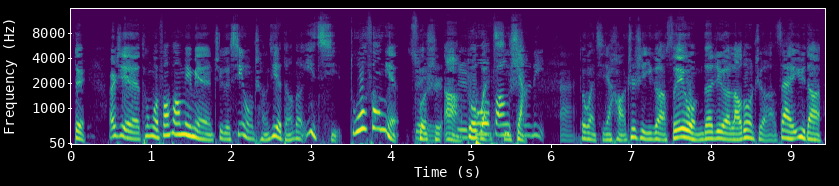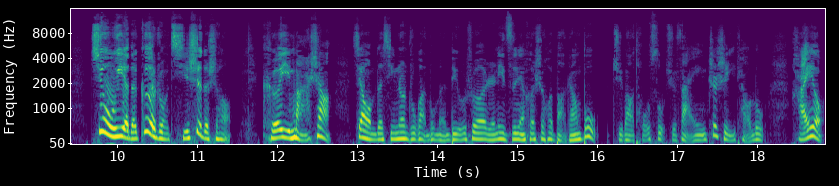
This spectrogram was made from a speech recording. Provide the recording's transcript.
对，而且通过方方面面这个信用惩戒等等一起多方面措施啊，多管方齐下多管齐下，好，这是一个。所以我们的这个劳动者在遇到就业的各种歧视的时候，可以马上向我们的行政主管部门，比如说人力资源和社会保障部举报投诉去反映，这是一条路。还有，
